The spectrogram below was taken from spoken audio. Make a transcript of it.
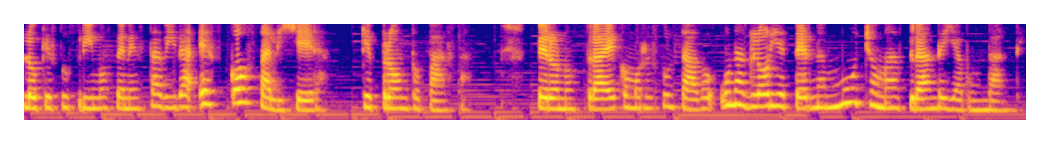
lo que sufrimos en esta vida es cosa ligera, que pronto pasa, pero nos trae como resultado una gloria eterna mucho más grande y abundante,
